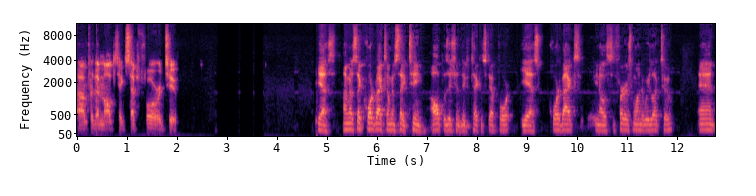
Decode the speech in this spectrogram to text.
um, for them all to take steps forward too? Yes, I'm going to say quarterbacks. I'm going to say team. All positions need to take a step forward. Yes, quarterbacks. You know, it's the first one that we look to. And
